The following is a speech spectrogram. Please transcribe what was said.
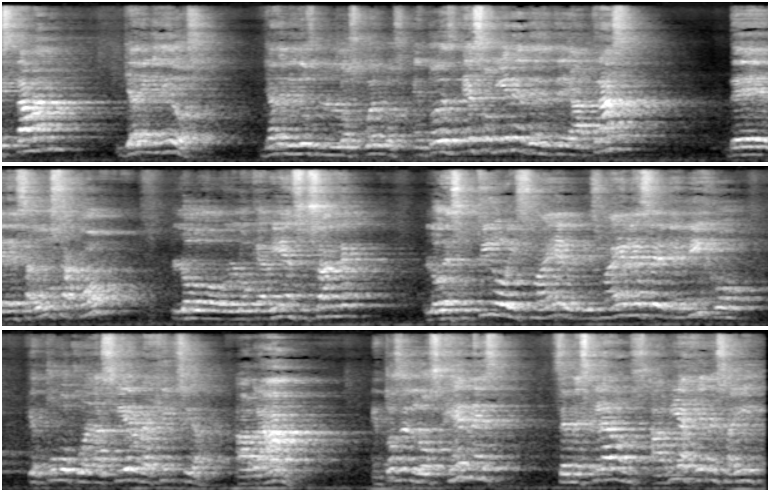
estaban ya divididos, ya divididos los pueblos. Entonces eso viene desde atrás de, de Saúl sacó lo, lo que había en su sangre, lo de su tío Ismael. Ismael es el, el hijo que tuvo con la sierva egipcia, Abraham. Entonces los genes se mezclaron, había genes ahí.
